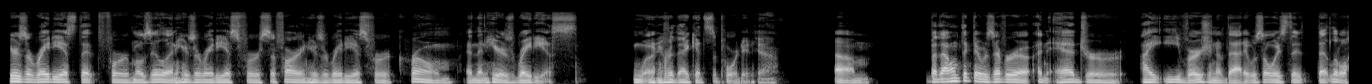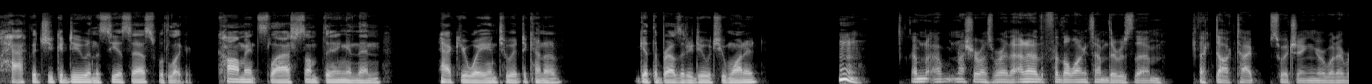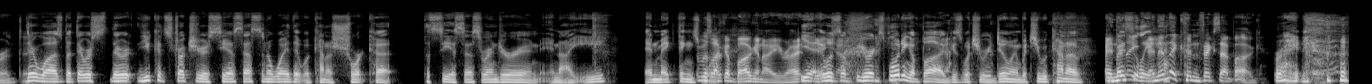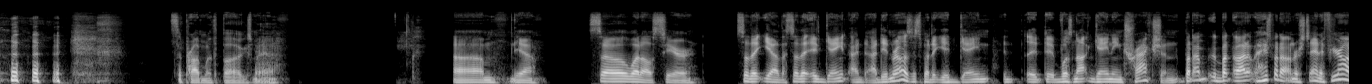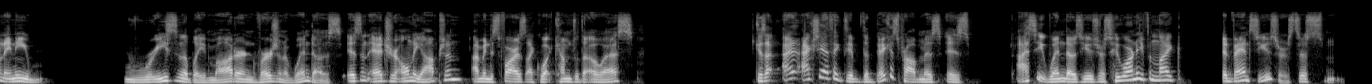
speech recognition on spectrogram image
here's a radius that for Mozilla, and here's a radius for Safari, and here's a radius for Chrome, and then here's radius whenever that gets supported. Yeah. Um, but I don't think there was ever a, an Edge or IE version of that. It was always the, that little hack that you could do in the CSS with like a comment slash something, and then hack your way into it to kind of get the browser to do what you wanted. Hmm. I'm not, I'm not sure I was aware of that. I know that for the long time there was the um, like doc type switching or whatever. There was, but there was there you could structure your CSS in a way that would kind of shortcut the CSS renderer in, in IE and make things. It was work. like a bug in IE, right? yeah, it was. A, you were exploiting a bug, is what you were doing, but you would kind of and then, basically they, and then they couldn't fix that bug. right. It's the problem with bugs, man. Um, yeah. So what else here? So that yeah, so that it gained. I, I didn't realize this, but it, it gained. It, it, it was not gaining traction. But I'm. But I, here's what I understand: if you're on any reasonably modern version of Windows, isn't Edge your only option? I mean, as far as like what comes with the OS, because I, I actually I think the, the biggest problem is is I see Windows users who aren't even like advanced users, just you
